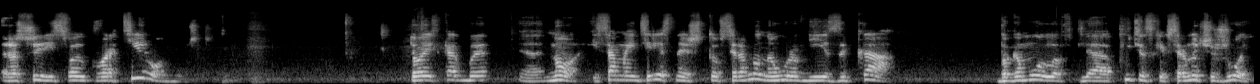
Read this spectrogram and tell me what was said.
расширить свою квартиру он может. То есть как бы, э, но и самое интересное, что все равно на уровне языка Богомолов для путинских все равно чужой.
